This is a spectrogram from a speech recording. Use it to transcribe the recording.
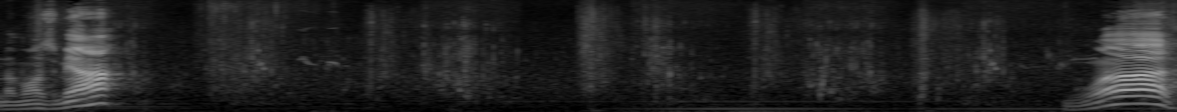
On avance bien. Voilà.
